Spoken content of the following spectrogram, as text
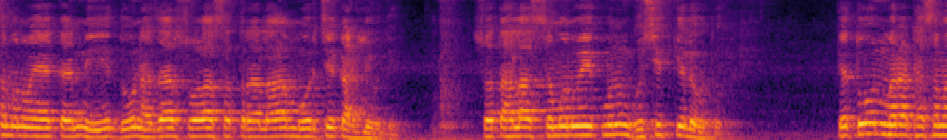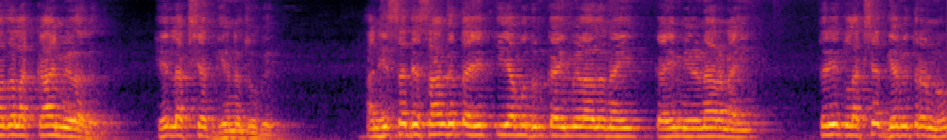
समन्वयकांनी दोन हजार सोळा सतराला मोर्चे काढले होते. स्वतःला समन्वयक म्हणून घोषित केलं होतं. त्यातून मराठा समाजाला काय मिळालं हे लक्षात घेणं जोगे. आणि हे सध्या सांगत आहेत की यामधून काही मिळालं नाही काही मिळणार नाही. तर एक लक्षात घ्या मित्रांनो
